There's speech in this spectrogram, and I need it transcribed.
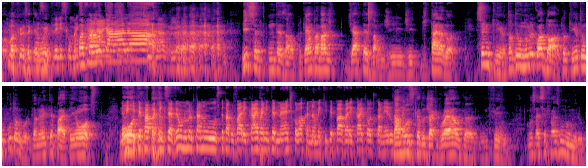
uma coisa que é Essa muito. entrevista com Não mais pode falar do caralho! Na vida. Isso é um tesão, porque é um trabalho de, artesão, de, de, de talhador. Isso é incrível. Então tem um número que eu adoro, que eu crio, eu tenho um puto orgulho, que é o Nemec Tepai, tem outros. Namequitepá, pra quem quiser ver, um número que tá no espetáculo Varecai, vai na internet, coloca Namequitepá, Varecai, Cláudio Carneiro. É a música do Jack Brel, é- enfim. Você, aí você faz um número.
